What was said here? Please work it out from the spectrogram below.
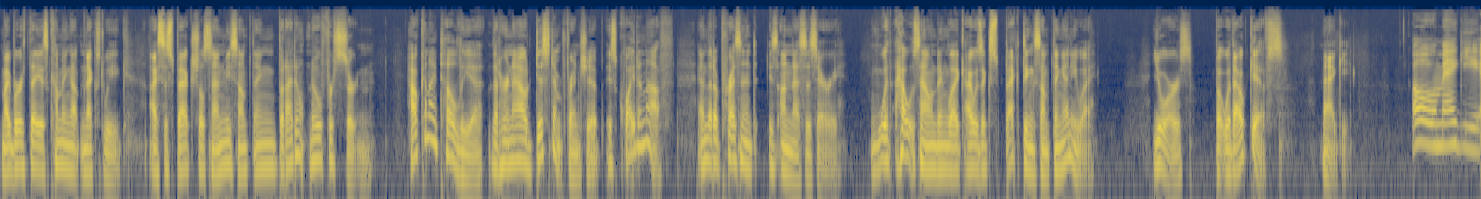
My birthday is coming up next week. I suspect she'll send me something, but I don't know for certain. How can I tell Leah that her now distant friendship is quite enough and that a present is unnecessary? without sounding like I was expecting something anyway. Yours, but without gifts, Maggie. Oh, Maggie.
